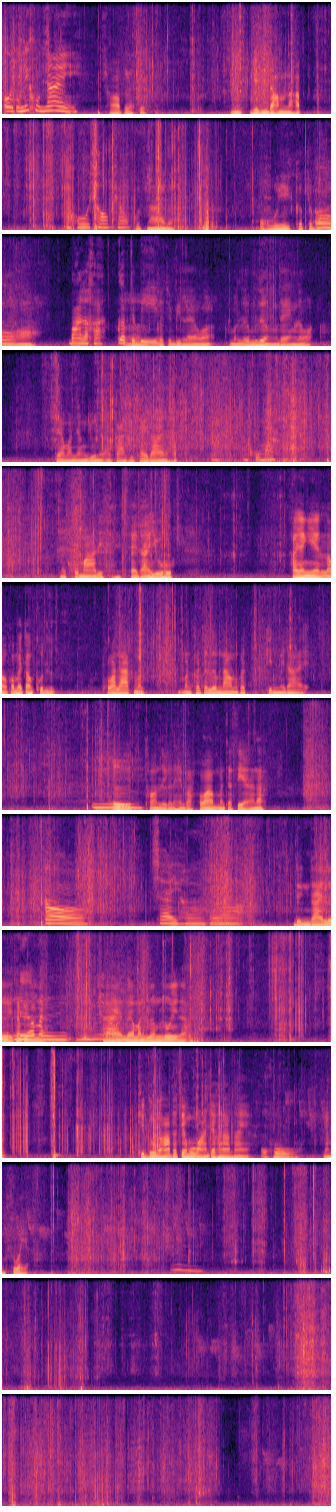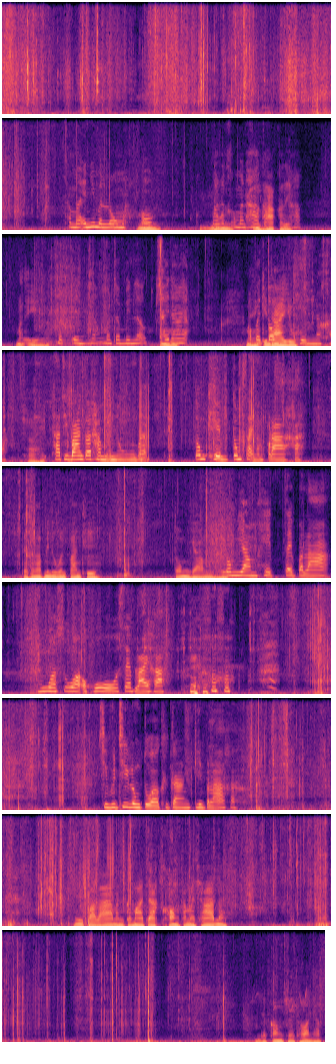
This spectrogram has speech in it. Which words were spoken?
เออตรงนี้คุณง่าย ชอบเลยสิมีดินดำนะครับ โอ้โหชอบชอบขุดง่ายเลย โอ้ยเกือบจะบานโอ้แล้วอะบานแล้วค่ะ เกือบจะบีนเกือบจะบินแล้วอะมันเริ่มเหลืองแดงแล้วอะแต่มันยังอยู่ในอาการที่ใช้ได้นะครับโอ้โหมา ไม่โคม่าดิใช้ได้อยู่ถ้าอย่างนี้เราก็ไม่ต้องขุดลึก เพราะว่ารากมัน มันก็จะเริ่มเน่ามันก็กินไม่ได้มเออทอนเลยก็ได้เห็นปะเพราะว่ามันจะเสียแล้วนะอ๋อใช่ค่ะ เพราะว่า ดึงได้เลยถ้าเป็นเนื้อแบบมันเนี้ยยุ่ยๆใช่แล้วเนื้อมันเริ่มลุ่ยแล้วคิดดูนะครับ ถ้าเจอเมื่อวานจะขนาดไหนอะโอ้โห ยังสวยอะ มไอ้นี่มันลงมาโอ้มันมันโดนมันหักมันหักอะอะดิ มันหักมันเองนะ มันเอ็นแล้วมันจะบินแล้วใช้ได้อะมันเอายัไปงกินต้มได้อยู่ เค็มนะคะ ใช่ ถ้าที่บ้านก็ทำเมนูแบบ ต้มเค็มต้มใส่น้ำปลาค่ะ แต่สำหรับเมนูวันปานคือ ต้มยำเห็ดต้มยำเห็ดใส่ปลาร้ามั่วซั่วโอ้โหแซ่บไรค่ะ ชีวิตที่ลงตัวคือการกินปลาร้าค่ะ นี่ปลาล่ามันก็มาจากของธรรมชาตินะ เดี๋ยวกล้องช่วยถอนครับ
